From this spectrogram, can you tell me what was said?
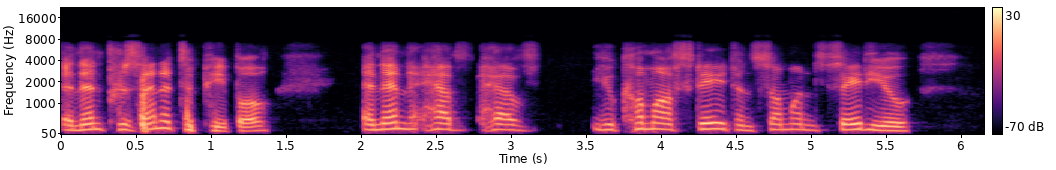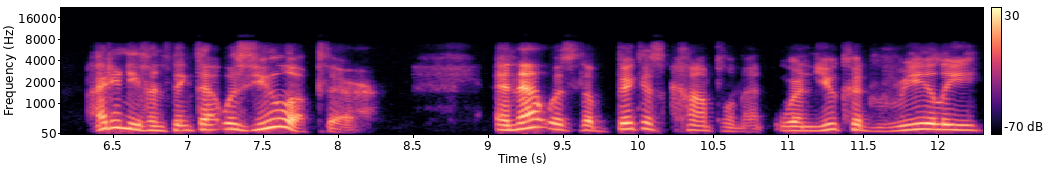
and then present it to people, and then have have you come off stage and someone say to you, "I didn't even think that was you up there," and that was the biggest compliment when you could really.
